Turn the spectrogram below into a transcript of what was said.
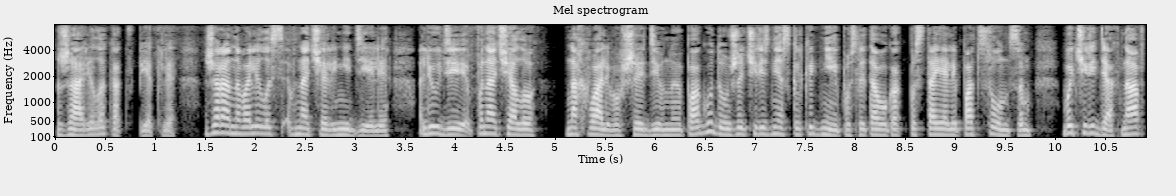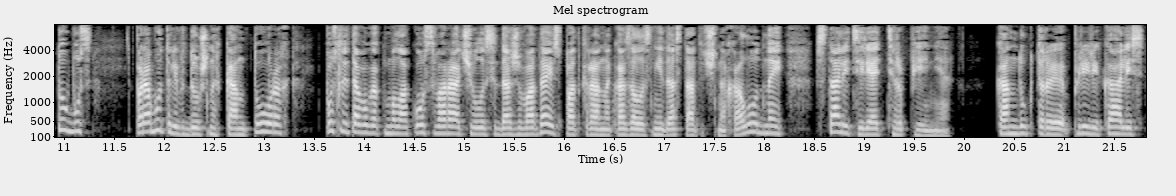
Жарило, как в пекле. Жара навалилась в начале недели. Люди, поначалу нахваливавшие дивную погоду, уже через несколько дней после того, как постояли под солнцем в очередях на автобус, поработали в душных конторах, после того, как молоко сворачивалось и даже вода из-под крана казалась недостаточно холодной, стали терять терпение. Кондукторы пререкались,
